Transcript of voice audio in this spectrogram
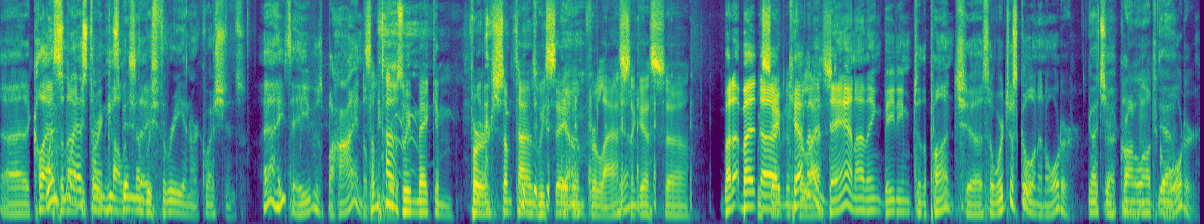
Uh, class When's of the last time he's College been number Station. three in our questions? Yeah, he's, he was behind. A little Sometimes we make him first. Sometimes we save Yeah. him for last. I guess. Uh, But but uh, saved him for Kevin and. Dan, I think, beat him to the punch. Uh, so we're just going in order, Gotcha. uh, chronological Yeah. order.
